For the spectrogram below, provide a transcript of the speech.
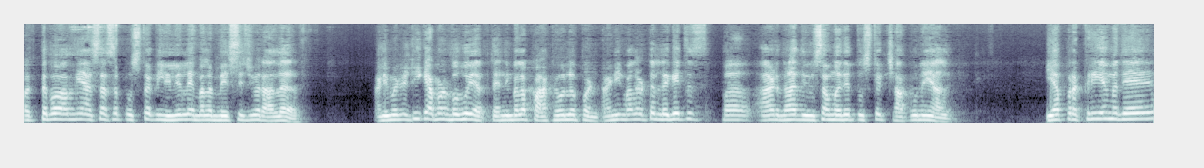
फक्त बाबा मी असं असं पुस्तक लिहिलेलं आहे मला मेसेजवर आलं. आणि म्हणजे ठीक आहे आपण बघूयात. त्यांनी मला पाठवलं पण. आणि मला वाटतं लगेचच आठ दहा दिवसामध्ये पुस्तक छापूनही आलं. या प्रक्रियेमध्ये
